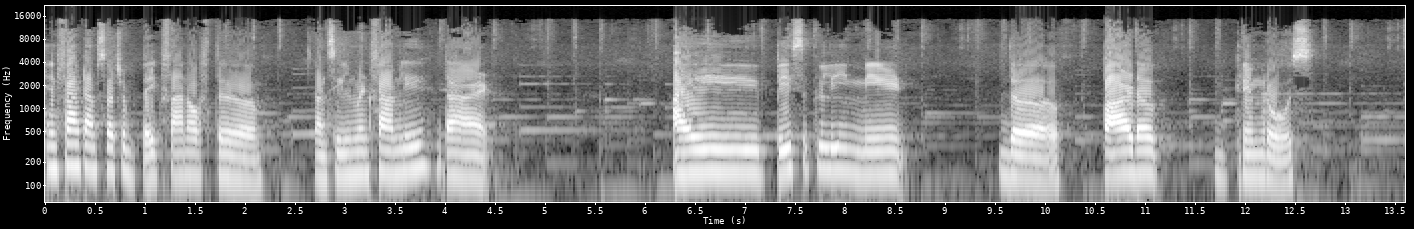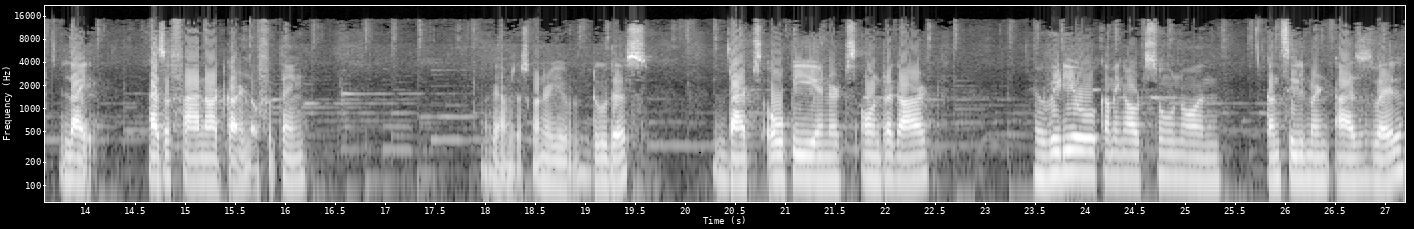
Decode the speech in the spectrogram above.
In fact, I'm such a big fan of the concealment family that I basically made the part of Grimrose like as a fan art kind of a thing. Okay, I'm just gonna do this. That's OP in its own regard. A video coming out soon on concealment as well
